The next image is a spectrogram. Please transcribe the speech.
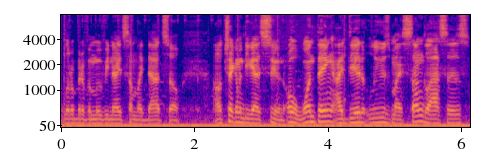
a little bit of a movie night, something like that. So I'll check in with you guys soon. Oh, one thing, I did lose my sunglasses,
